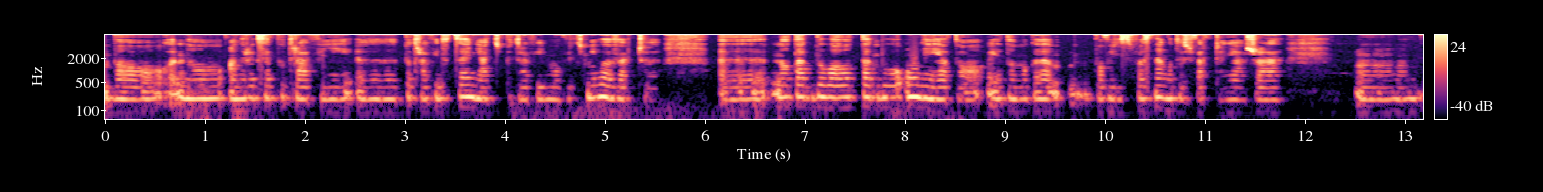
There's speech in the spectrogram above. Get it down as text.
bo no, anoreksja potrafi, y, potrafi doceniać, potrafi mówić miłe rzeczy. Y, no tak było, tak było u mnie, ja to, ja to mogę powiedzieć z własnego doświadczenia, że mm,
